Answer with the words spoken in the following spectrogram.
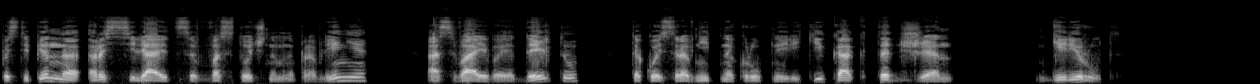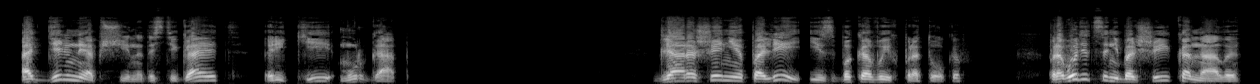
постепенно расселяются в восточном направлении, осваивая дельту такой сравнительно крупной реки, как Таджен, Герерут. Отдельная община достигает реки Мургаб. Для орошения полей из боковых протоков проводятся небольшие каналы,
